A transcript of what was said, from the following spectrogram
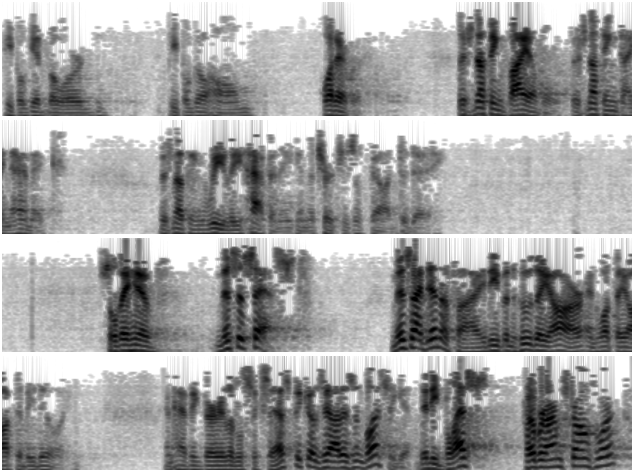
people get bored, people go home, whatever. There's nothing viable, there's nothing dynamic, there's nothing really happening in the churches of God today. So they have misassessed, misidentified even who they are and what they ought to be doing, and having very little success because God isn't blessing it. Did He bless Herbert Armstrong's work?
